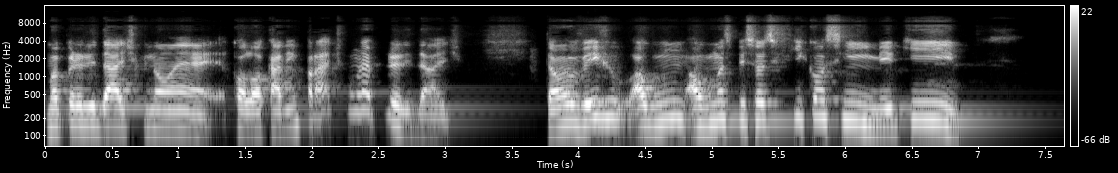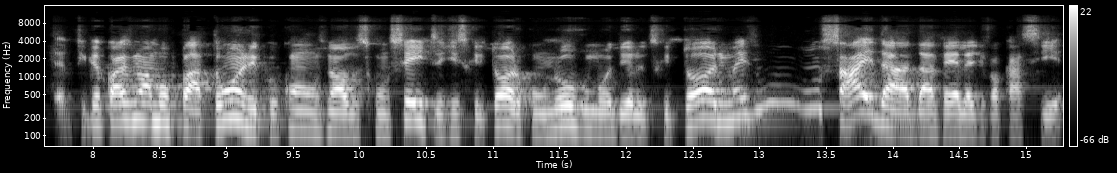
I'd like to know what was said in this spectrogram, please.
uma prioridade que não é colocada em prática, não é prioridade. Então eu vejo algum, algumas pessoas que ficam assim, meio que fica quase no amor platônico com os novos conceitos de escritório, com um novo modelo de escritório, mas não, não sai da, da velha advocacia.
